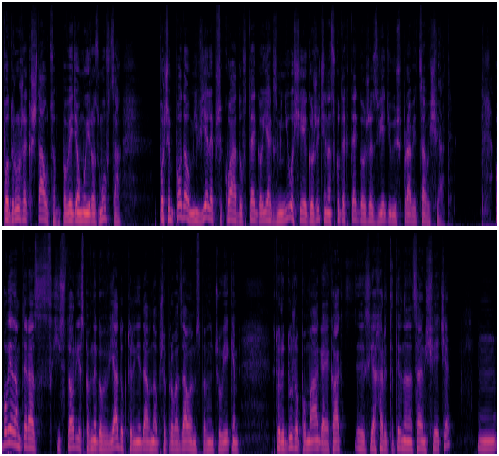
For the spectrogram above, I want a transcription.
podróże kształcą, powiedział mój rozmówca, po czym podał mi wiele przykładów tego, jak zmieniło się jego życie na skutek tego, że zwiedził już prawie cały świat. Opowiadam teraz historię z pewnego wywiadu, który niedawno przeprowadzałem z pewnym człowiekiem, który dużo pomaga jako akcja charytatywna na całym świecie. Mm,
